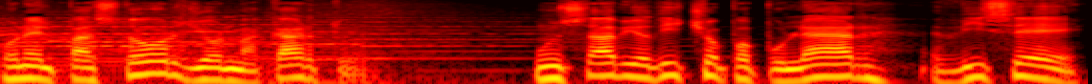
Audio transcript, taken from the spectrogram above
con el pastor John MacArthur. Un sabio dicho popular dice,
